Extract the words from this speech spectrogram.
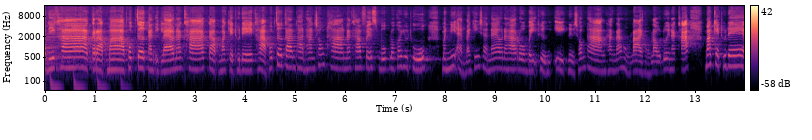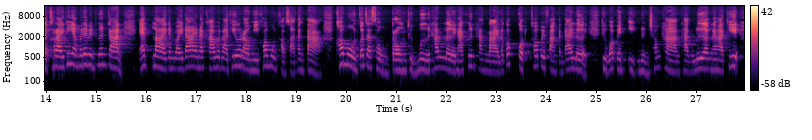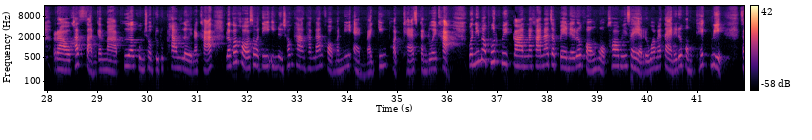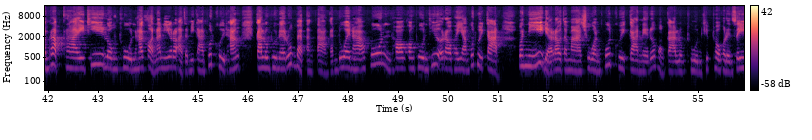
วัสดีค่ะ กลับมาพบเจอกันอีกแล้วนะคะ กับ Market Today ค่ะ พบเจอกันผ่านทางช่องทางนะคะ Facebook แล้วก็ YouTube Money and Banking Channel นะคะ รวมไปถึงอีกหนึ่งช่องทางทางด้านของไลน์ของเราด้วยนะคะ Market Today ใครที่ยังไม่ได้เป็นเพื่อนกัน แอดไลน์กันไว้ได้นะคะ เวลาที่เรามีข้อมูลข่าวสารต่างๆ ข้อมูลก็จะส่งตรงถึงมือท่านเลยนะขึ้นทางไลน์แล้วก็กดเข้าไปฟังกันได้เลย ถือว่าเป็นอีกหนึ่งช่องทางทางเลือกนะคะ ที่เราคัดสรรกันมาเพื่อคุณผู้ชมทุกๆท่านเลยนะคะ แล้วก็ขอสวัสดีอีกหนึ่งช่องทางทางด้านของ Money and Banking Podcast กันด้วยค่ะ วันนี้มาพูดคุยกันนะคะ น่าจะเป็นในเรื่องของหัวข้อพิเศษ หรือว่าแม้แต่ในเรื่องของเทคนิคสำหรับใครที่ลงทุนนะคะก่อนหน้านี้เราอาจจะมีการพูดคุยทั้งการลงทุนในรูปแบบต่างๆ กันด้วยนะคะหุ้นทองกองทุนที่เราพยายามพูดคุยกัน วันนี้เดี๋ยวเราจะมาชวนพูดคุยกันในเรื่องของการลงทุนคริปโตเคอเรนซี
